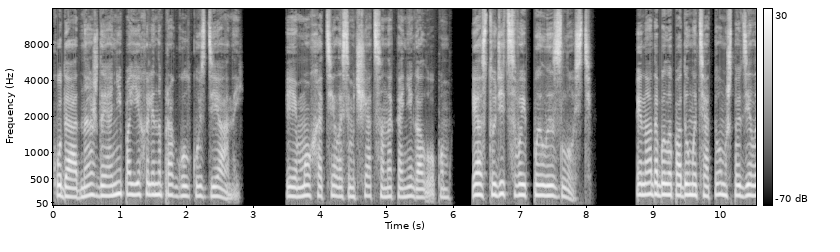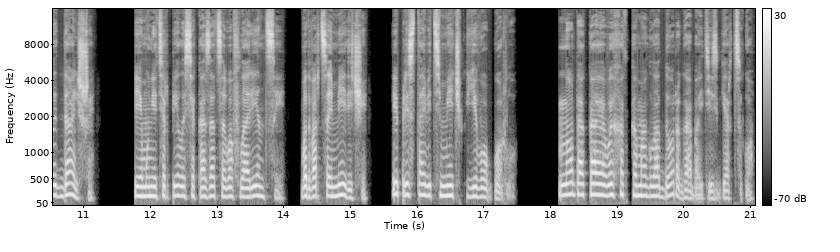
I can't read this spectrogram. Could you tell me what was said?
куда однажды они поехали на прогулку с Дианой. Ему хотелось мчаться на коне галопом и остудить свой пыл и злость. И надо было подумать о том, что делать дальше. Ему не терпелось оказаться во Флоренции, во дворце Медичи, и приставить меч к его горлу. Но такая выходка могла дорого обойтись герцогу.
